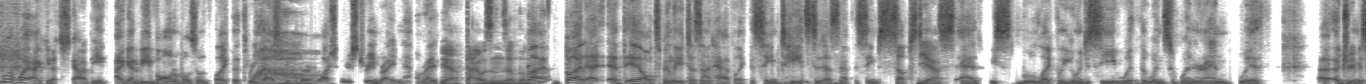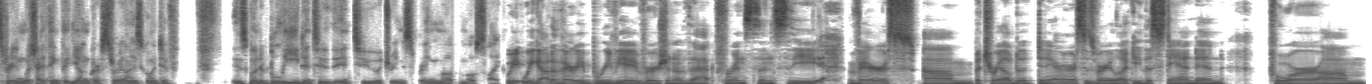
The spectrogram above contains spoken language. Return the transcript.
well, I just gotta be I gotta be vulnerable to like the three thousand wow. people that are watching your stream right now, right? Yeah, thousands of them. But but uh, ultimately, it does not have like the same taste. It doesn't have the same substance yeah. as we will likely going to see with the Winds of Winter and with uh, a Dream of Spring, which I think the Young Griff storyline is going to is going to bleed into into a Dream of Spring most likely. We we got a very abbreviated version of that. For instance, the yeah. Varys um, betrayal to Daenerys is very likely the stand-in for um,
